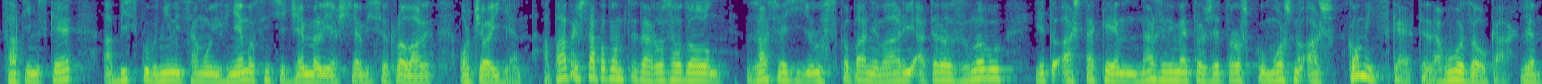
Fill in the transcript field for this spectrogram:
fatimské a biskup Hnilica mu ich v nemocnici Džemeli ešte vysvetloval, o čo ide. A pápež sa potom teda rozhodol zasvietiť Rusko pane Vári a teraz znovu je to až také, nazvime to, že trošku možno až komické, teda v úvodzovkách, že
